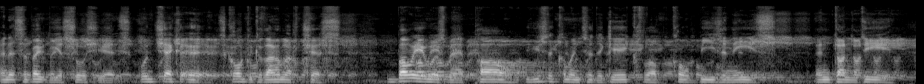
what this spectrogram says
and it's about the Associates. Go and check it out. It's called The Glamour Chase. Billy was my pal. He used to come into the gay club called Bees and E's in Dundee.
